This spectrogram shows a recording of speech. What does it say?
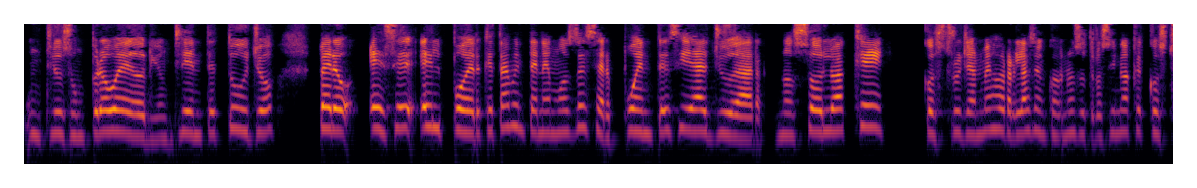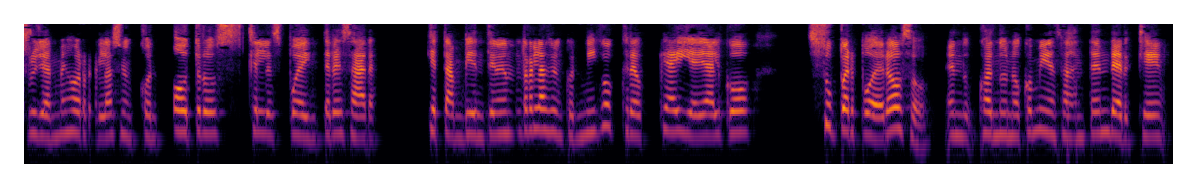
incluso un proveedor y un cliente tuyo, pero ese el poder que también tenemos de ser puentes y de ayudar no solo a que construyan mejor relación con nosotros, sino a que construyan mejor relación con otros que les pueda interesar, que también tienen relación conmigo, creo que ahí hay algo súper poderoso cuando uno comienza a entender que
